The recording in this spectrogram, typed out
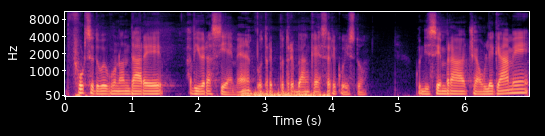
forse dovevano andare a vivere assieme, eh? potrebbe, potrebbe, anche essere questo. Quindi sembra, cioè, un legame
